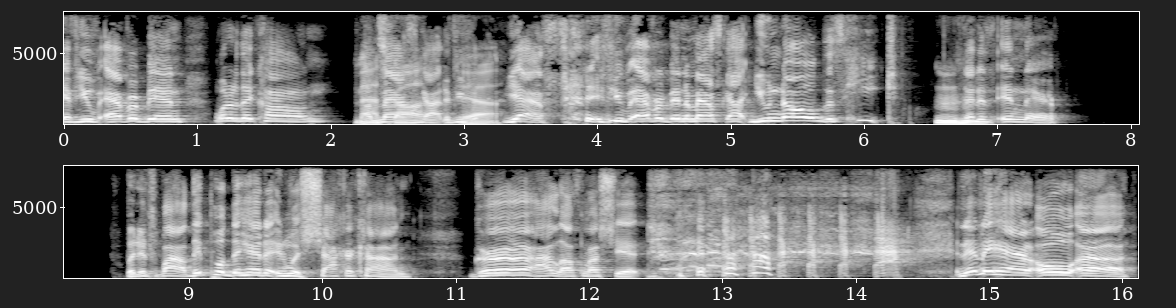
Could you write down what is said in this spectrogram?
if you've ever been what are they called? Mascot? a mascot? if you Yeah. yes. If you've ever been a mascot you know this heat that is in there. But it's wild. They pulled the head in with Chaka Khan. Girl i lost my shit. And then they had oh uh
